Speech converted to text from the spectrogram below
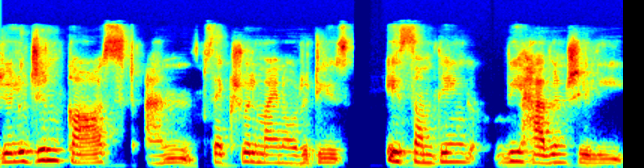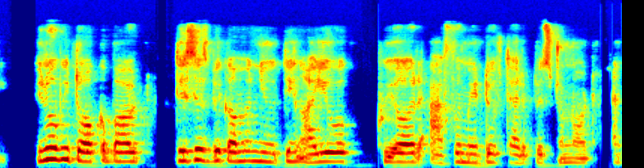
religion, caste, and sexual minorities is something we haven't really, you know, we talk about this has become a new thing. Are you a queer affirmative therapist or not? And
